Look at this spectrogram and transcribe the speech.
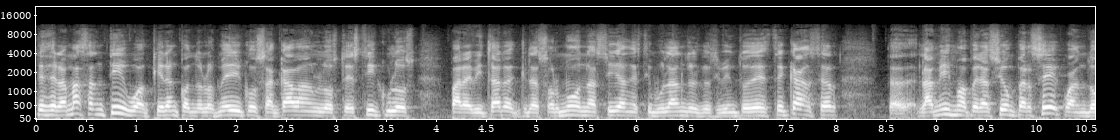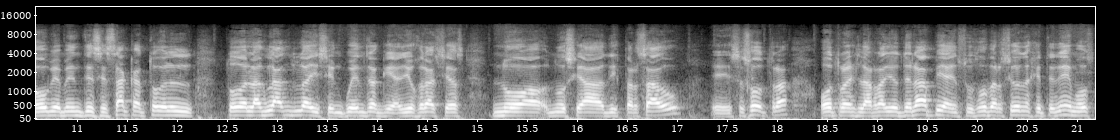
desde la más antigua, que eran cuando los médicos sacaban los testículos para evitar que las hormonas sigan estimulando el crecimiento de este cáncer, la misma operación per se, cuando obviamente se saca todo el, toda la glándula y se encuentra que, a Dios gracias, no, no se ha dispersado, esa es otra. Otra es la radioterapia en sus dos versiones que tenemos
